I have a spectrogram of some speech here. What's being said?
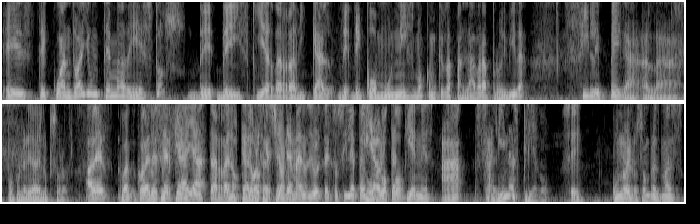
este, cuando hay un tema de estos, de, de izquierda radical, de, de comunismo, como que es la palabra prohibida, sí le pega a la popularidad del observador. A ver, Cuando- cuando puede se ser que haya esta bueno, yo creo que radicalización. tema de los libros de texto sí le pegó Y un ahorita poco. tienes a Salinas Pliego, Sí. uno de los hombres más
